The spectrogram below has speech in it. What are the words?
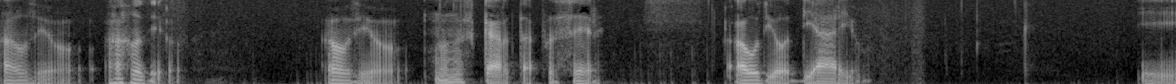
audio, audio, audio, no, no es carta, puede ser audio diario. Y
